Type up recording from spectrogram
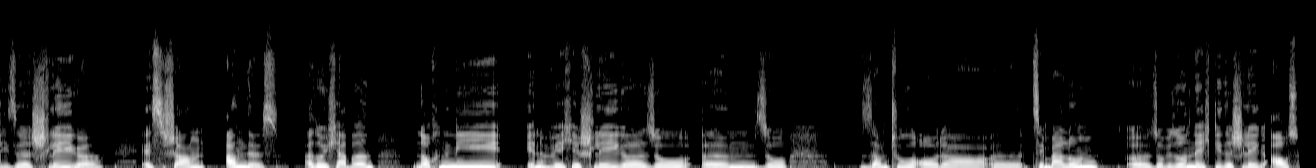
diese Schläge, ist schon anders. Also ich habe noch nie irgendwelche Schläge, so, ähm, so Santur oder äh, Zimbalum, äh, sowieso nicht. Diese Schläge aus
